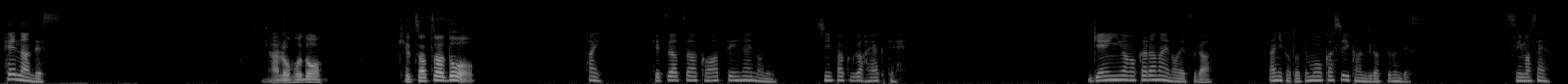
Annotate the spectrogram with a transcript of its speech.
変なんです。なるほど。血圧はどう？はい。血圧は変わっていないのに、心拍が速くて。原因はわからないのですが、何かとてもおかしい感じがするんです。すいません。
